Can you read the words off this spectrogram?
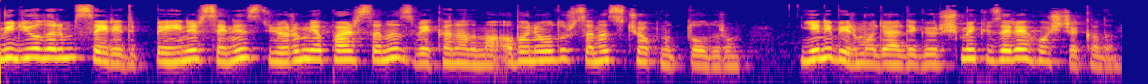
Videolarımı seyredip beğenirseniz, yorum yaparsanız ve kanalıma abone olursanız çok mutlu olurum. Yeni bir modelde görüşmek üzere, hoşçakalın.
